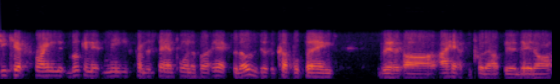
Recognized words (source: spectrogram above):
she kept framing, looking at me from the standpoint of her ex. So those are just a couple things that uh, I have to put out there, Dedan.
